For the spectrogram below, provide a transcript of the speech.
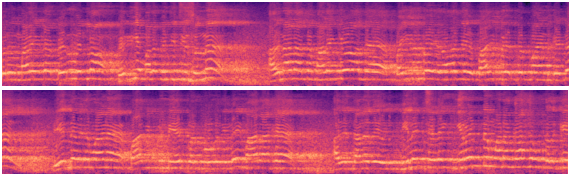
ஒரு மழையில பெருவெல்லாம் பெரிய மழை பெஞ்சிச்சு சொன்னா அதனால அந்த மலைக்கோ அந்த பயிருக்கோ பாதிப்பு ஏற்படுமா என்று கேட்டால் எந்த விதமான பாதிப்பும் ஏற்பட போவதில்லை. மாறாக அது தனது விளைச்சலை இரண்டு மடங்காக உங்களுக்கு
